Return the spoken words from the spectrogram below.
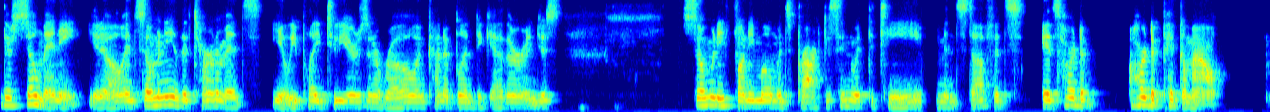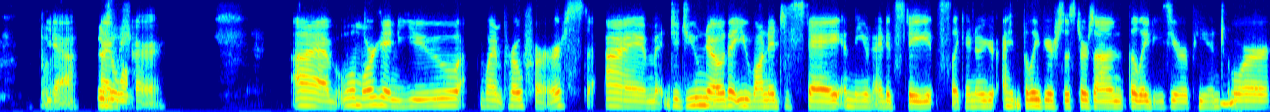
there's so many, you know, and so many of the tournaments, you know, we played two years in a row and kind of blend together and just so many funny moments practicing with the team and stuff. It's it's hard to hard to pick them out. yeah, there's I'm a lot. Sure. Um, well, Morgan, you went pro first. Um, did you know that you wanted to stay in the United States? Like, I know you I believe your sister's on the ladies European mm-hmm. tour.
